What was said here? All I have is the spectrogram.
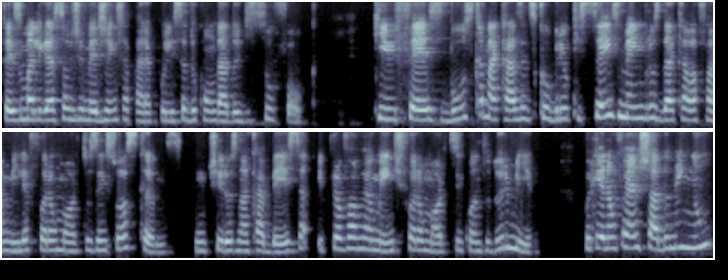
fez uma ligação de emergência para a polícia do condado de Suffolk, que fez busca na casa e descobriu que seis membros daquela família foram mortos em suas camas, com tiros na cabeça e provavelmente foram mortos enquanto dormiam, porque não foi achado nenhum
